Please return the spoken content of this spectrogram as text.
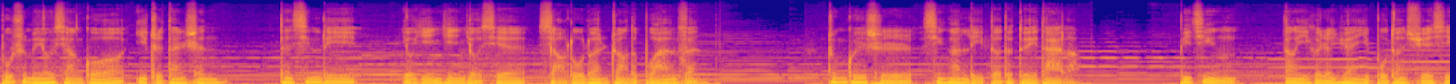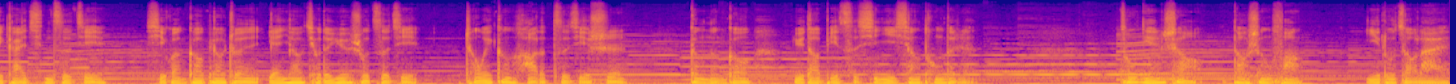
不是没有想过一直单身，但心里……又隐隐有些小鹿乱撞的不安分，终归是心安理得的对待了。毕竟，当一个人愿意不断学习改进自己，习惯高标准严要求的约束自己，成为更好的自己时，更能够遇到彼此心意相通的人。从年少到盛放，一路走来，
